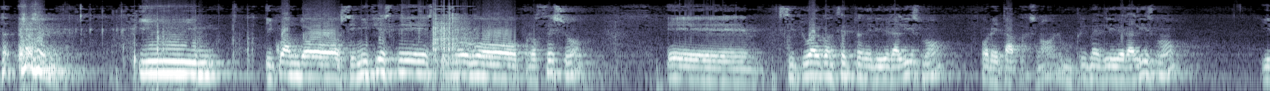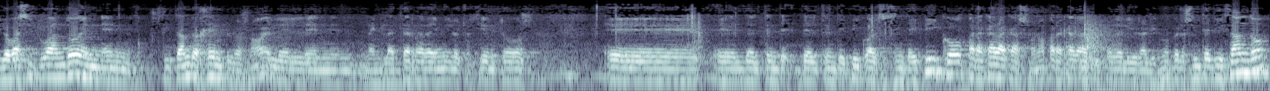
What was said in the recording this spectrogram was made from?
y, y, cuando se inicia este, este nuevo proceso, eh, sitúa el concepto de liberalismo por etapas, ¿no? Un primer liberalismo y lo va situando en, citando ejemplos, ¿no? El, en la Inglaterra de 1800, eh, el del, del 30 y pico al 60 y pico, para cada caso, ¿no? Para cada tipo de liberalismo, pero sintetizando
